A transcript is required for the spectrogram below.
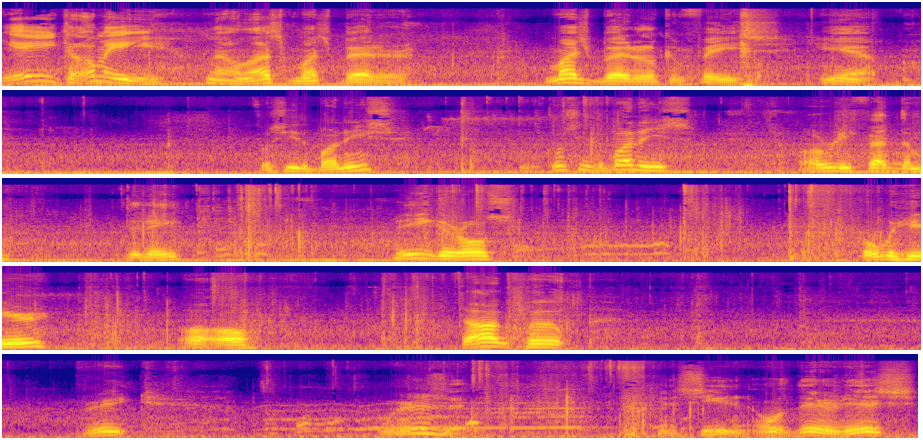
Yay, Tommy! Now that's much better. Much better looking face. Yeah. Go see the bunnies. Go see the bunnies. Already fed them today. Hey, girls. Over here. Uh-oh. Dog poop. Right. Where is it? Can't see it. Oh, there it is.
